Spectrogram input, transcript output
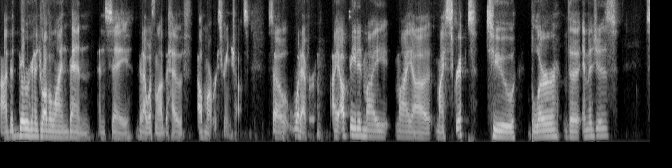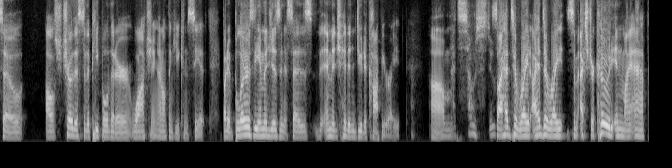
uh, that they were going to draw the line then and say that I wasn't allowed to have album artwork screenshots. So whatever. I updated my my uh, my script to blur the images. So I'll show this to the people that are watching. I don't think you can see it, but it blurs the images and it says the image hidden due to copyright. Um, That's so stupid. so I had to write I had to write some extra code in my app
